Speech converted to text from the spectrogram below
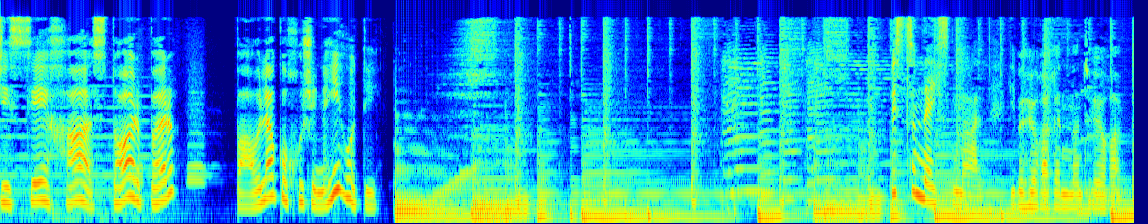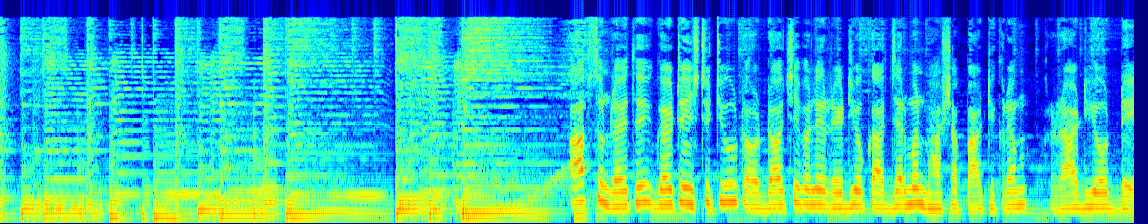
जिससे खास तौर पर पावला को खुशी नहीं होती Bis zum nächsten Mal, liebe Hörerinnen und Hörer. आप सुन रहे थे गोएटे इंस्टीट्यूट और डॉचे वाले रेडियो का जर्मन भाषा पाठ्यक्रम रेडियो डे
